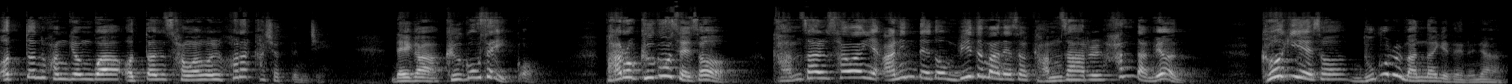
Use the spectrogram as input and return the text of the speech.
어떤 환경과 어떤 상황을 허락하셨든지 내가 그곳에 있고 바로 그곳에서 감사할 상황이 아닌데도 믿음 안에서 감사를 한다면 거기에서 누구를 만나게 되느냐?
